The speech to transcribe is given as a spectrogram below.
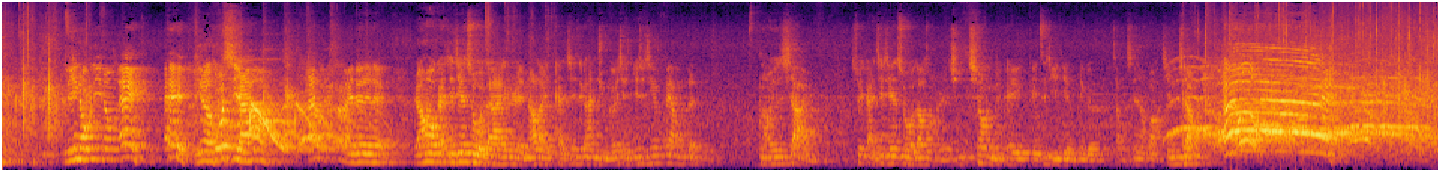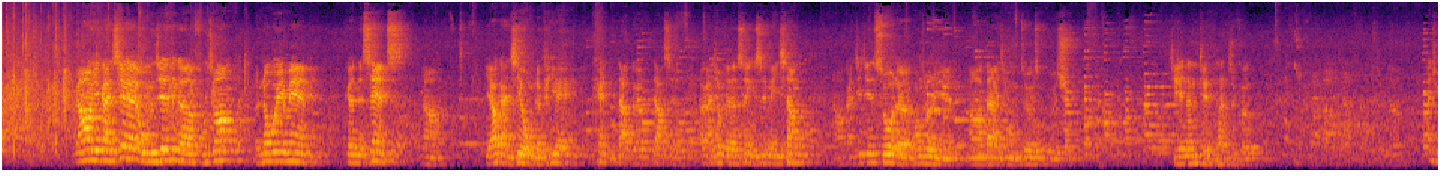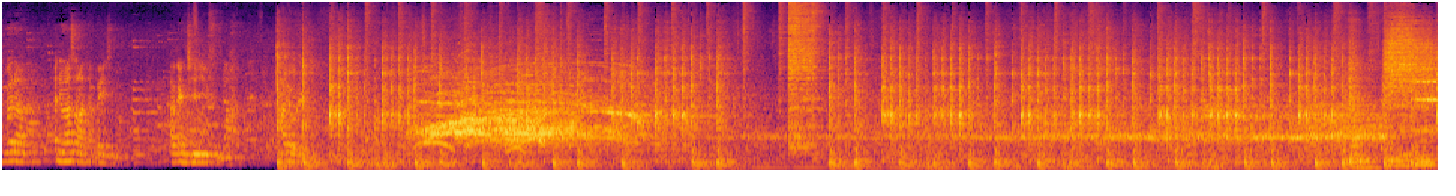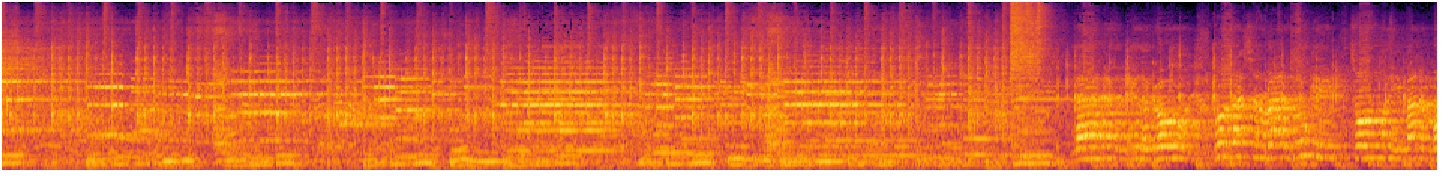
黎浓黎浓，哎哎，黎浓，躲起来啊，待会就上来，对对对。然后感谢今天所有的爱人，然后来感谢这个汉军哥，而且也是今天非常冷，然后又是下雨，所以感谢今天所有到场的人，希希望你们可以给自己一点那个掌声好不好？尖叫！然后也感谢我们今天那个服装 The No Way Man 跟 The Sense 啊，也要感谢我们的 PA Ken 大哥大神，还感谢我们的摄影师梅香，然后感谢今天所有的工作人员，然后带来今天我们最后一首歌曲《节能减碳之歌》。汉群哥呢？汉群哥上来弹贝斯吗？他跟你借衣服吗？还有。Letting it go，不再是 rite 做你一般的梦，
